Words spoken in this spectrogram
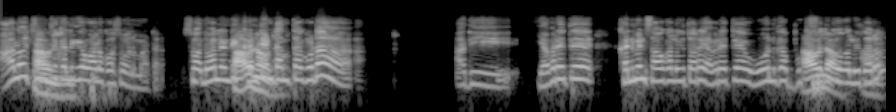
ఆలోచించగలిగే వాళ్ళ కోసం అన్నమాట. సో అందువల్ల. కంటెంట్ అంతా కూడా అది ఎవరైతే కన్విన్స్ అవ్వగలుగుతారో ఎవరైతే ఓన్గా బుక్స్ చదువుకోగలుగుతారో.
